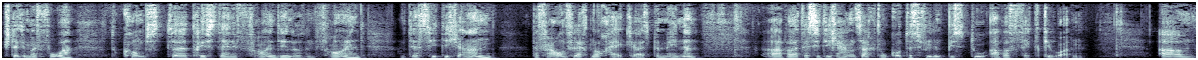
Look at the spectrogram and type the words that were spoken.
Stell dir mal vor, du kommst, äh, triffst eine Freundin oder einen Freund und der sieht dich an, bei Frauen vielleicht noch heikler als bei Männern, aber der sieht dich an und sagt, um Gottes Willen bist du aber fett geworden. Ähm,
